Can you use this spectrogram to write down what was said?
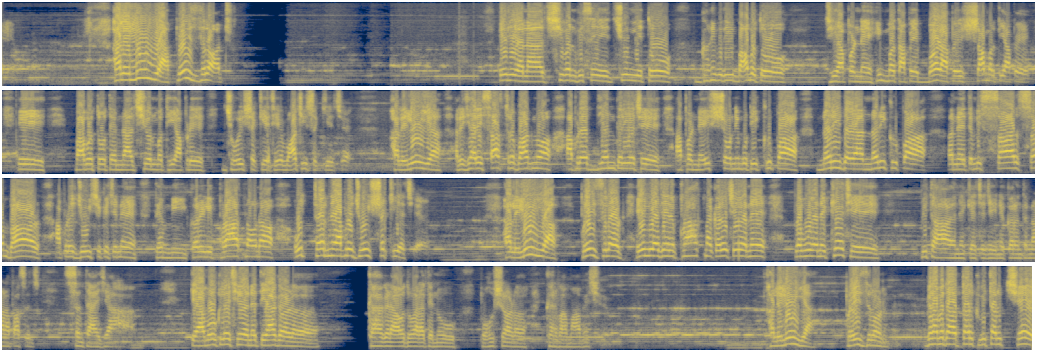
હાલેલુયા પ્રેઝ ધ લોર્ડ એલિયાના જીવન વિશે જોઈએ તો ઘણી બધી બાબતો જે આપણને હિંમત આપે બળ આપે સામર્થ્ય આપે એ બાબતો તેમના જીવનમાંથી આપણે જોઈ શકીએ છીએ, વાંચી શકીએ છીએ. હાલેલુયા. અને જ્યારે શાસ્ત્ર ભાગનો આપણે અધ્યયન કરીએ છીએ, આપણને ઈશ્વરની મોટી કૃપા, નરી દયા, નરી કૃપા અને તેમની સાર સંભાળ આપણે જોઈ શકીએ છીએ ને તેમની કરેલી પ્રાર્થનાઓના ઉત્તરને આપણે જોઈ શકીએ છીએ. હાલેલુયા. પ્રેઝ લોટ એલિયા જ્યારે પ્રાર્થના કરે છે અને પ્રભુ એને કહે છે પિતા એને કહે છે, જઈને કરંત નાળા પાસે જ સંતાય જા. ત્યાં મોકલે છે અને ત્યાં આગળ કાગડાઓ દ્વારા તેનું પોષણ કરવામાં આવે છે. હાલેલુયા. પ્રેઝ લોર્ડ ઘણા બધા તર્ક વિતર્ક છે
